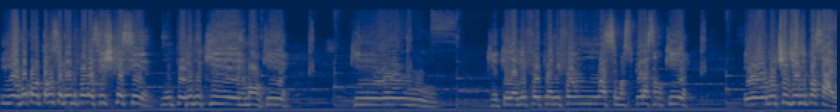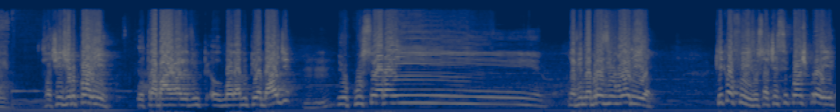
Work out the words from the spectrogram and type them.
E eu vou contar um segredo para vocês que assim, num período que, irmão, que que eu que aquilo ali foi para mim foi um, assim, uma superação que eu não tinha dinheiro de passagem, só tinha dinheiro para ir. Eu trabalhava, eu morava em Piedade Uhum. e o curso era em na Avenida Brasil, em Olaria. O que, que eu fiz? Eu só tinha 5 horas para ir.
